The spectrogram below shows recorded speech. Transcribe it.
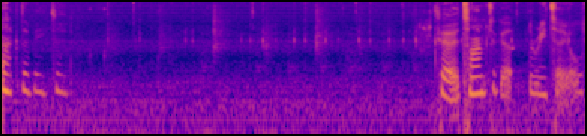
activated. Okay, time to get three tails.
